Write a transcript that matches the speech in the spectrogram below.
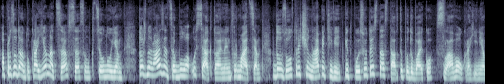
А президент України це все санкціонує. Тож наразі це була уся актуальна інформація. До зустрічі на ПІТІВІ. Підписуйтесь та ставте подобайку. Слава Україні!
